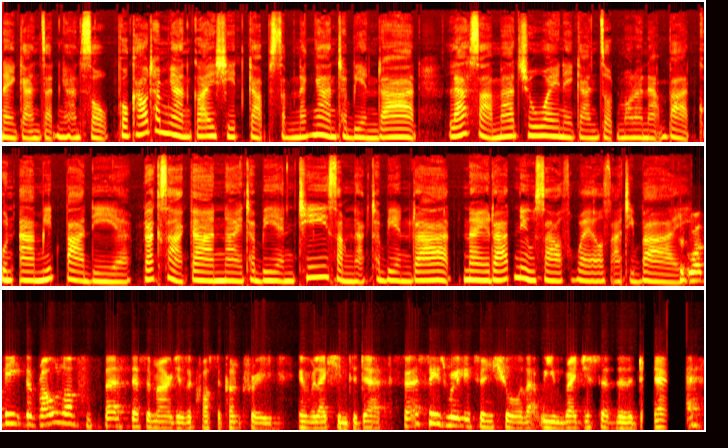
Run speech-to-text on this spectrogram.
ในการจัดงานศพ พวกเขาทำงานใกล้ชิดกับสำนักงานทะเบียนราษฎรและสามารถช่วยในการจดมรณบัตรคุณอามิดปาเดีย รักษาการนายทะเบียนที่สำนักทะเบียนราษฎรในรัฐนิวเซาท์เวลส์อธิบาย Well, the, the role of birth, deaths, and marriages across the country in relation to death, firstly, is really to ensure that we register the death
